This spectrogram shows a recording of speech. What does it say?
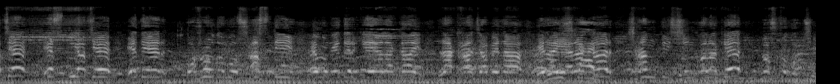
আছে এসপি আছে এদের কঠোরতম শাস্তি এবং এদেরকে এলাকায় রাখা যাবে না। এরা এলাকার শান্তি শৃঙ্খলাকে নষ্ট করছে।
